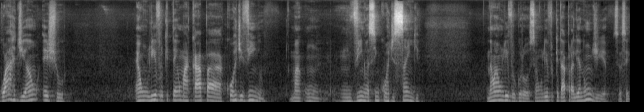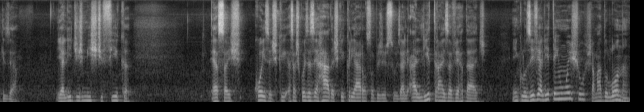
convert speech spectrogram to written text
Guardião Exu. É um livro que tem uma capa cor de vinho, uma, um, um vinho assim cor de sangue. Não é um livro grosso, é um livro que dá para ler num dia, se você quiser. E ali desmistifica essas coisas que essas coisas erradas que criaram sobre Jesus. Ali, ali, traz a verdade. Inclusive ali tem um Exu chamado Lonan,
